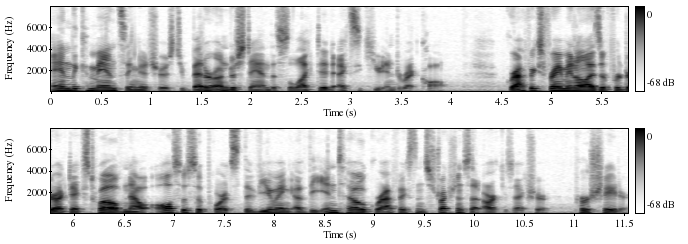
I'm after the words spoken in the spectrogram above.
and the command signatures to better understand the selected execute indirect call. Graphics Frame Analyzer for DirectX 12 now also supports the viewing of the Intel Graphics Instruction Set architecture per shader.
